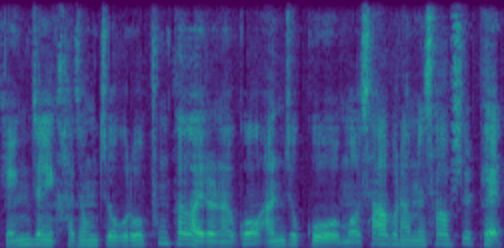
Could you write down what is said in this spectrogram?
굉장히 가정적으로 풍파가 일어나고 안 좋고 뭐 사업을 하면 사업 실패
